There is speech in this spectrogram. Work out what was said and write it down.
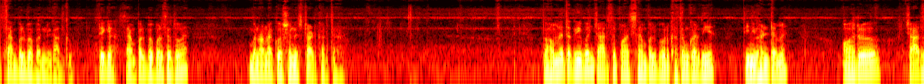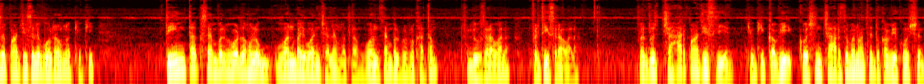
सैंपल पेपर निकाल तू, ठीक है। सैंपल पेपर से तो है, बनाना क्वेश्चन स्टार्ट करते हैं। तो हमने तकरीबन चार से पाँच सैंपल पेपर ख़त्म कर दिए तीन घंटे में। और चार से पाँच इसलिए बोल रहा हूँ ना, क्योंकि तीन तक सैंपल पेपर तो हम लोग वन बाई वन चले मतलब वन सैंपल पेपर खत्म, फिर दूसरा वाला, फिर तीसरा वाला। परंतु चार पाँच इसलिए, क्योंकि कभी क्वेश्चन चार से बनाते तो कभी क्वेश्चन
